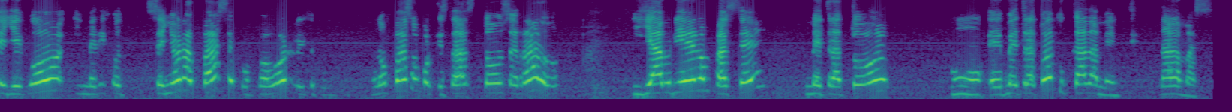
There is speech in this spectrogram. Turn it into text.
que llegó y me dijo, señora, pase, por favor. Le dije, no paso porque está todo cerrado y ya abrieron, pasé, me trató, mm, eh, me trató educadamente, nada más.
